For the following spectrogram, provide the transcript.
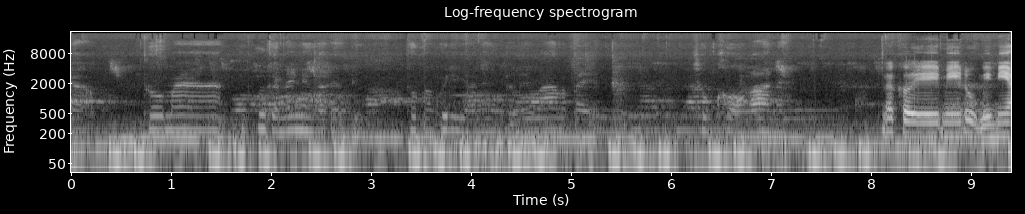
ก็โทรมาคุยกันได้หนึ่งก็เลยติดโทรมาคุยได้อย่างหนึ่งก็เลยว่างแล้วไปชมของแล้วนะแล้วเคยมีลูกมีเมีย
